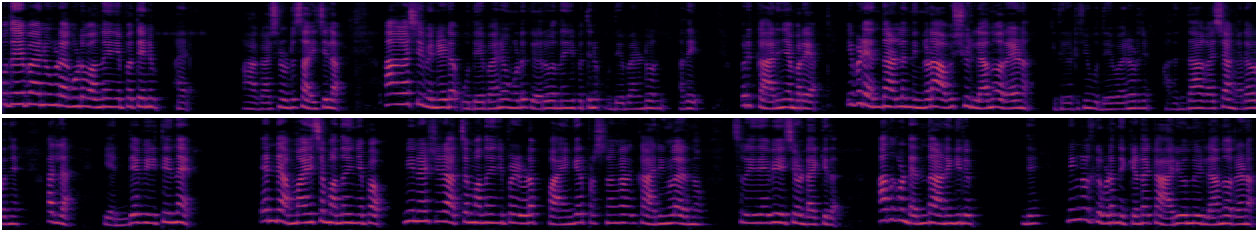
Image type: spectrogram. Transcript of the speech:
ഉദയഭാനും കൂടെ അങ്ങോട്ട് വന്നു കഴിഞ്ഞപ്പോഴത്തേനും ആകാശിനോട് സഹിച്ചില്ല. ആകാശ് പിന്നീട് ഉദയഭാനും അങ്ങോട്ട് കയറി വന്നു കഴിഞ്ഞപ്പോഴത്തേനും ഉദയഭാനോട് പറഞ്ഞു അതെ ഒരു കാര്യം ഞാൻ പറയാം. ഇവിടെ എന്താണല്ലോ നിങ്ങളുടെ ആവശ്യമില്ല എന്ന് പറയണം. ഇത് കേട്ടിട്ട് ഉദയഭാനു പറഞ്ഞു അതെന്താ ആകാശം അങ്ങനെ പറഞ്ഞു? അല്ല എന്റെ വീട്ടിൽ നിന്നേ എന്റെ അമ്മായിച്ചൻ വന്നു കഴിഞ്ഞപ്പോൾ മീനാക്ഷിയുടെ അച്ഛൻ വന്നു കഴിഞ്ഞപ്പോൾ ഇവിടെ ഭയങ്കര പ്രശ്നങ്ങൾ കാര്യങ്ങളായിരുന്നു. ശ്രീദേവി ചേച്ചി ഉണ്ടാക്കിയത്. അതുകൊണ്ട് എന്താണെങ്കിലും ദേ നിങ്ങൾക്ക് ഇവിടെ നിൽക്കേണ്ട കാര്യമൊന്നും ഇല്ലാന്ന് പറയണം.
